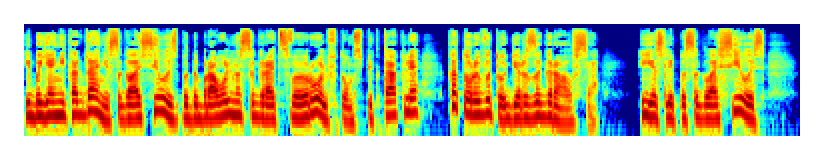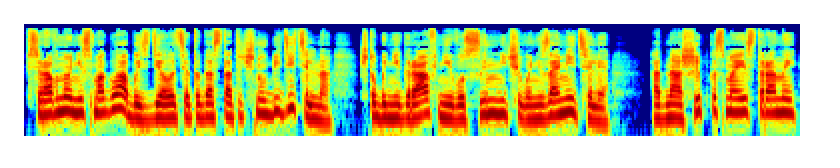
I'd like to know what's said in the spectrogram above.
ибо я никогда не согласилась бы добровольно сыграть свою роль в том спектакле, который в итоге разыгрался. И если бы согласилась, все равно не смогла бы сделать это достаточно убедительно, чтобы ни граф, ни его сын ничего не заметили. Одна ошибка с моей стороны,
